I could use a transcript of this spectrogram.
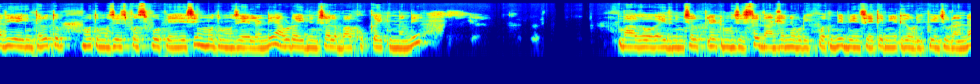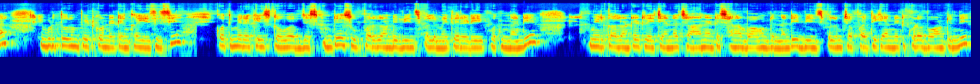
అది వేగిన తర్వాత మూత మూసేసి పసుపు ఉప్పు వేసేసి మూత మూసేయాలండి. ఆవిడ ఐదు నిమిషాలు బాగా కుక్ అవుతుందండి. బాగా ఒక ఐదు నిమిషాలు ప్లేట్ మూసేస్తే దాంట్లోనే ఉడికిపోతుంది. బీన్స్ అయితే నీట్గా ఉడికిపోయి చూడండి. ఇప్పుడు తురుం పెట్టుకుండే టెంకాయ వేసేసి కొత్తిమీరకి స్టవ్ ఆఫ్ చేసుకుంటే సూపర్గా ఉండే బీన్స్ పళ్ళెం అయితే రెడీ అయిపోతుందండి. మీరు కావాలంటే ట్రై చేయండి. చాలా అంటే చాలా బాగుంటుందండి. బీన్స్ పొలం చపాతీకి అన్నిటికి కూడా బాగుంటుంది.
